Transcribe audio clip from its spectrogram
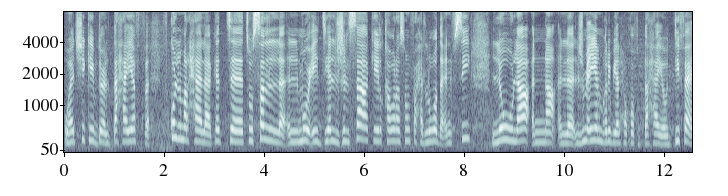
وهذا الشيء كيبدو على الضحايا في كل مرحلة. كتوصل الموعد ديال الجلسة كيلقاو راسهم في واحد الوضع نفسي. لولا أن الجمعية المغربية لحقوق الضحايا والدفاع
